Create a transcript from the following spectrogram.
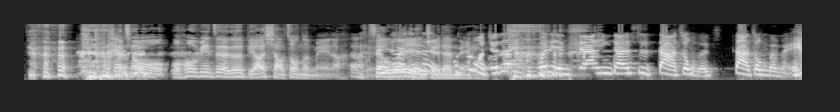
先从我我后面这个都是比较小众的美了，这威廉觉得美。我觉得威廉家应该是大众的大众的美。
